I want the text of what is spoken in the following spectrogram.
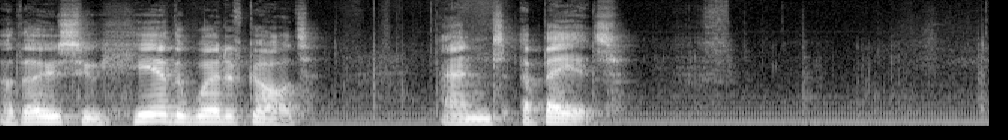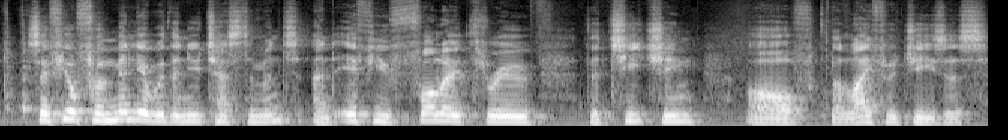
are those who hear the word of God and obey it. So, if you're familiar with the New Testament and if you followed through the teaching of the life of Jesus,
